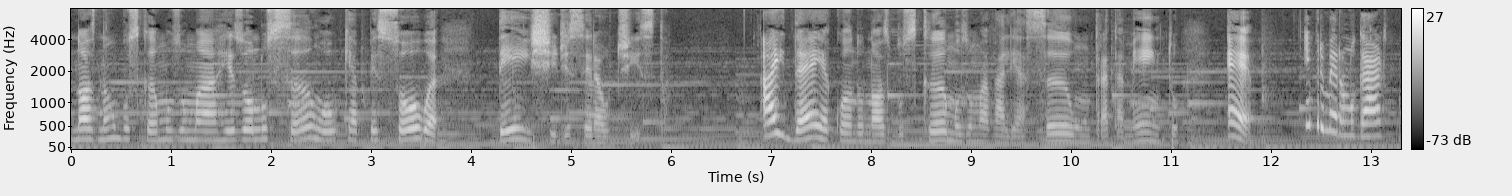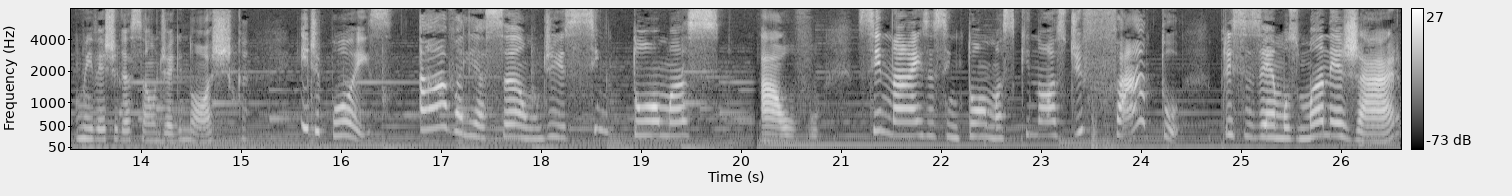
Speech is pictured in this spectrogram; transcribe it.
nós não buscamos uma resolução ou que a pessoa deixe de ser autista. A ideia quando nós buscamos uma avaliação, um tratamento, é, em primeiro lugar, uma investigação diagnóstica e depois, a avaliação de sintomas-alvo, sinais e sintomas que nós de fato precisemos manejar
